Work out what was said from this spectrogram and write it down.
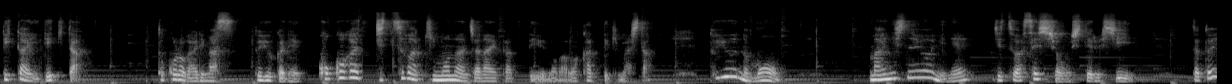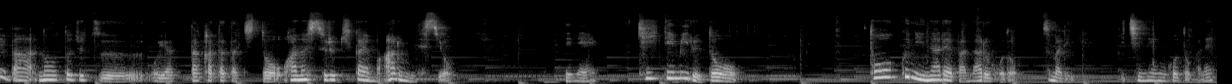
理解できたところがあります。というかねここが実は肝なんじゃないかっていうのが分かってきました。というのも毎日のようにね実はセッションをしてるし例えばノート術をやった方たちとお話しする機会もあるんですよ。でね聞いてみると遠くになればなるほどつまり1年後とかね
